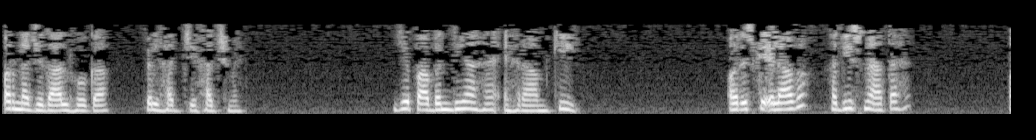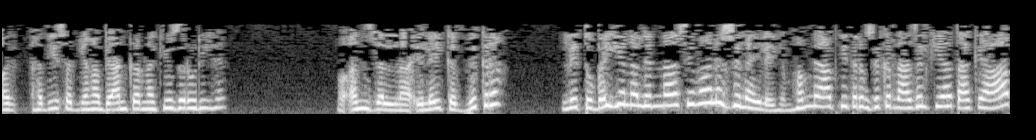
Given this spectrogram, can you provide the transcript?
اور نہ جدال ہوگا فی الحج حج میں۔ یہ پابندیاں ہیں احرام کی۔ اور اس کے علاوہ حدیث میں آتا ہے، اور حدیث اب یہاں بیان کرنا کیوں ضروری ہے؟ وہ انزلنا الئی کا ذکر لے تو لنا سے ہم نے آپ کی طرف ذکر نازل کیا تاکہ آپ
